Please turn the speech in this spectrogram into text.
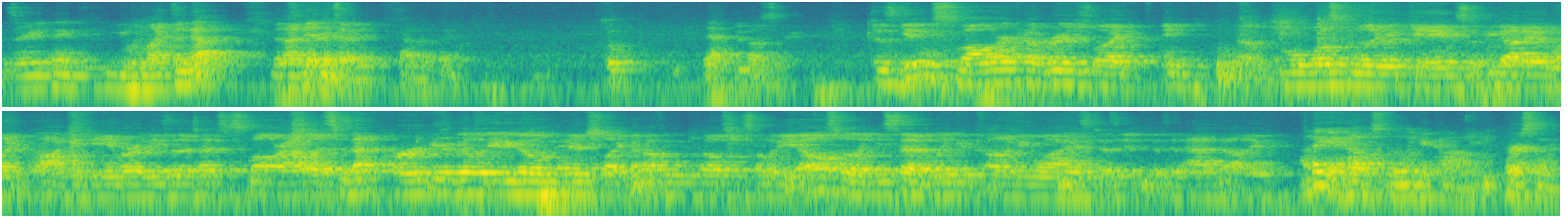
is there anything you would like to know that I didn't tell you, kind of thing. So, yeah. Does getting smaller coverage, like in, um, most familiar with games, if you got in like Pocket Gamer or these other types of smaller outlets, does that hurt your ability to go and pitch like a Huffington Post or somebody else? Or like you said, link economy wise, does it does it add value? I think it helps the link economy personally.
